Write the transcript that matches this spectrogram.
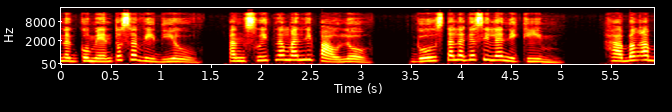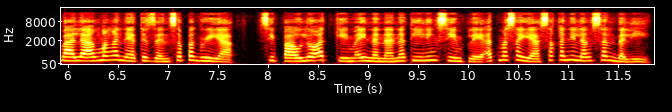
Nagkomento sa video. Ang sweet naman ni Paulo. Goals talaga sila ni Kim. Habang abala ang mga netizen sa pag-react, si Paulo at Kim ay nananatiling simple at masaya sa kanilang sandali.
